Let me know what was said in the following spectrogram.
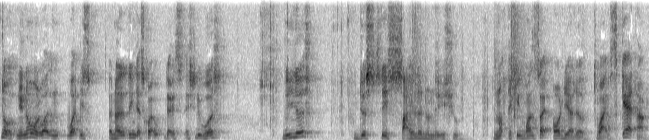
no, you know what? What is another thing that's quite that is actually worse? Leaders who just stay silent on the issue. They're not taking one side or the other. Why? Scared ah.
